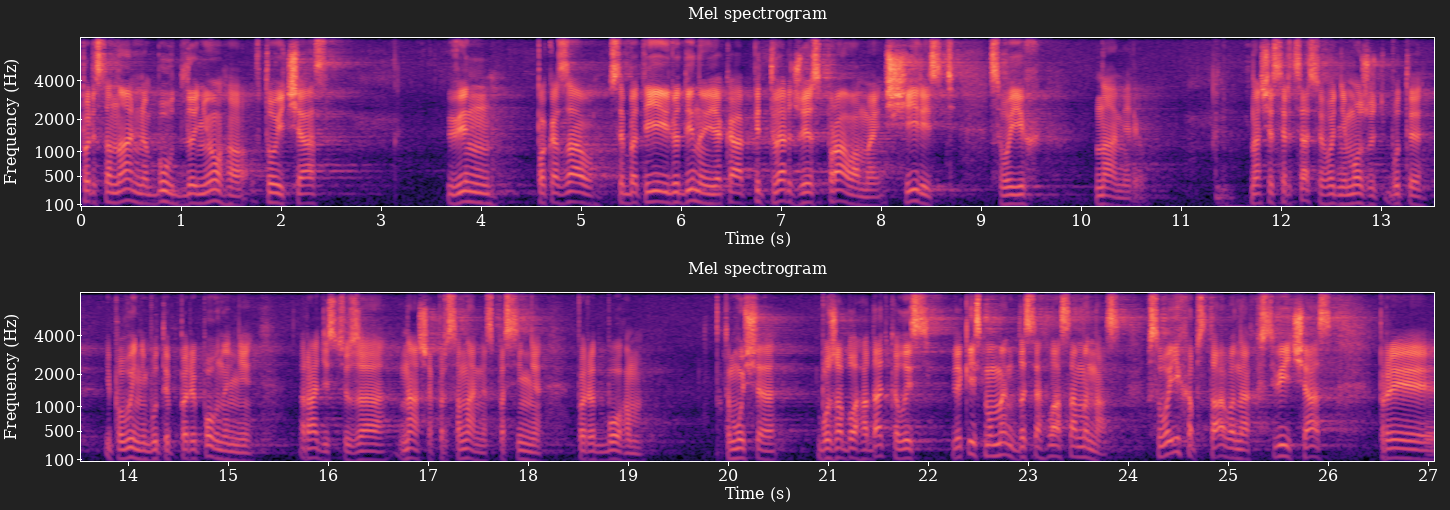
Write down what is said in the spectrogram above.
персонально був для нього в той час. Він показав себе тією людиною, яка підтверджує справами щирість своїх намірів. Наші серця сьогодні можуть бути і повинні бути переповнені радістю за наше персональне спасіння перед Богом, тому що Божа благодать колись в якийсь момент досягла саме нас в своїх обставинах, в свій час, при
